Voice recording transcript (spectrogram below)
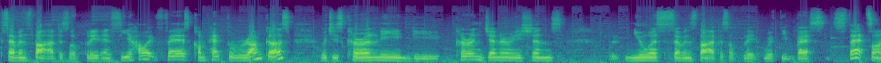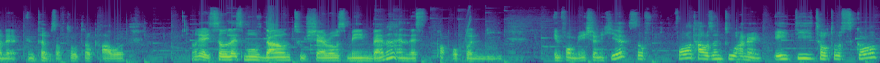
7 star episode plate and see how it fares compared to Ranka's, which is currently the current generation's newest 7 star episode plate with the best stats on it in terms of total power. Okay, so let's move down to Sheryl's main banner and let's pop open the information here. So 4,280 total score.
